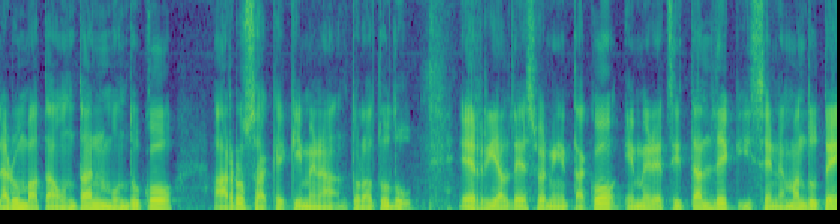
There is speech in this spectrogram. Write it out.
larun bata hontan munduko arrozak ekimena antolatu du. Herrialde ezberdinetako emeretzi taldek izen eman dute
